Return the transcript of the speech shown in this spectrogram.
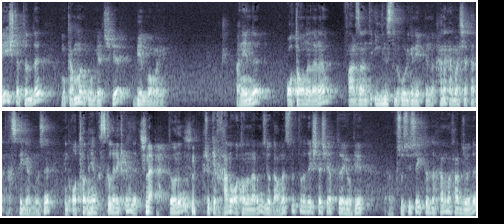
Beshta tilni mukammal o'rgatishga bel bog'lagan ana endi ota onalar ham farzandi ingliz tili o'rganayotganda qanaqa mashaqqatni his qilgan bo'lsa endi ota ona ham his qilar ekanda. Shunaqa. To'g'rimi? Chunki hamma ota onalarimiz yo davlat strukturada ishlashyapti yoki e, xususiy sektorda hamma har joyda.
